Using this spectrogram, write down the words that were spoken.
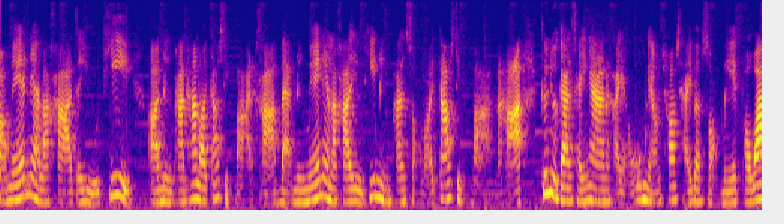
2 เมตรเนี่ยราคาจะอยู่ที่ 1,590 บาทค่ะ แบบ 1 เมตรเนี่ยราคาอยู่ที่ 1,290 บาทนะคะ ขึ้นอยู่การใช้งานนะคะ อย่างอุ้มเนี่ยชอบใช้แบบ 2 เมตร เพราะว่า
